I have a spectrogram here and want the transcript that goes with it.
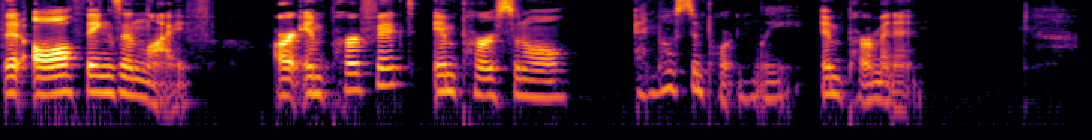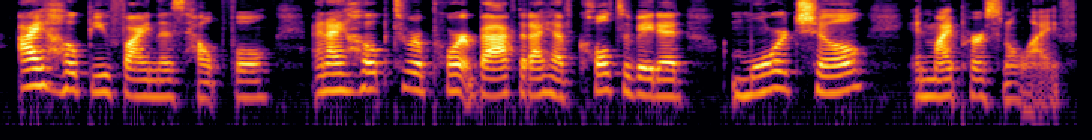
that all things in life are imperfect, impersonal, and most importantly, impermanent. I hope you find this helpful, and I hope to report back that I have cultivated more chill in my personal life.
